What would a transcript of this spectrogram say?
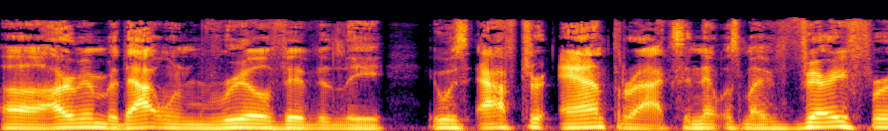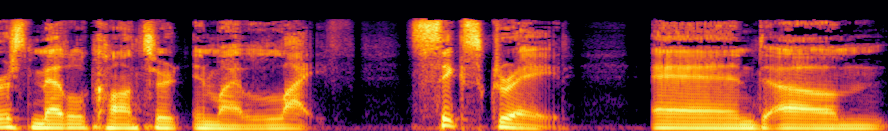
Uh, I remember that one real vividly. It was after Anthrax, and that was my very first metal concert in my life, sixth grade, and um,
